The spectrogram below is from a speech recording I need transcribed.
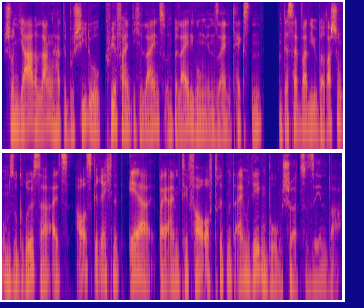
Schon jahrelang hatte Bushido queerfeindliche Lines und Beleidigungen in seinen Texten und deshalb war die Überraschung umso größer, als ausgerechnet er bei einem TV-Auftritt mit einem Regenbogenshirt zu sehen war.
